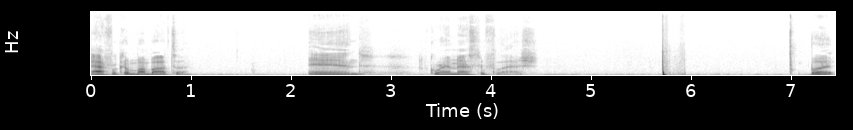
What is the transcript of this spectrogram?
Afrika Bambaataa, and Grandmaster Flash. But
